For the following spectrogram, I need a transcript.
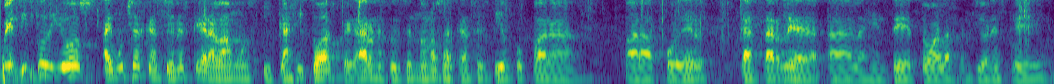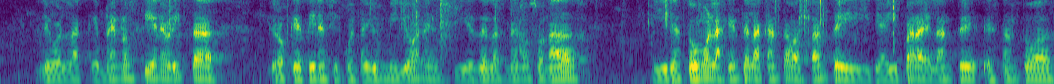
bendito Dios, hay muchas canciones que grabamos y casi todas pegaron, entonces no nos alcanza el tiempo para, para poder cantarle a, a la gente todas las canciones que, digo, la que menos tiene ahorita, creo que tiene 51 millones y es de las menos sonadas. Y de todo modo la gente la canta bastante y de ahí para adelante están todas,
